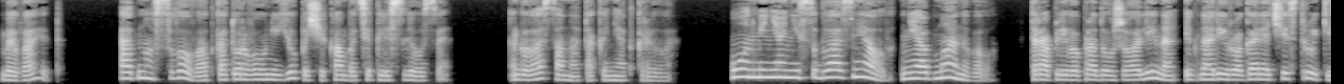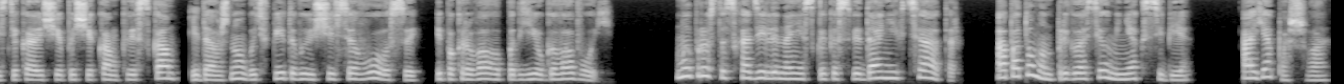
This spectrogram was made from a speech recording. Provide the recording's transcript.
«Бывает?» Одно слово, от которого у нее по щекам потекли слезы. Глаз она так и не открыла. «Он меня не соблазнял, не обманывал», торопливо продолжила Лина, игнорируя горячие струйки, стекающие по щекам к вискам и, должно быть, впитывающиеся волосы и покрывало под ее головой. «Мы просто сходили на несколько свиданий в театр, а потом он пригласил меня к себе. А я пошла.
